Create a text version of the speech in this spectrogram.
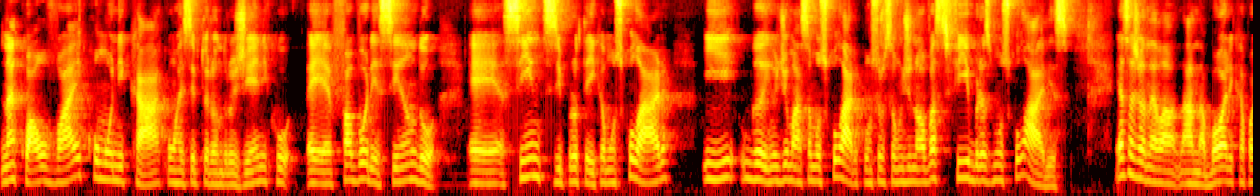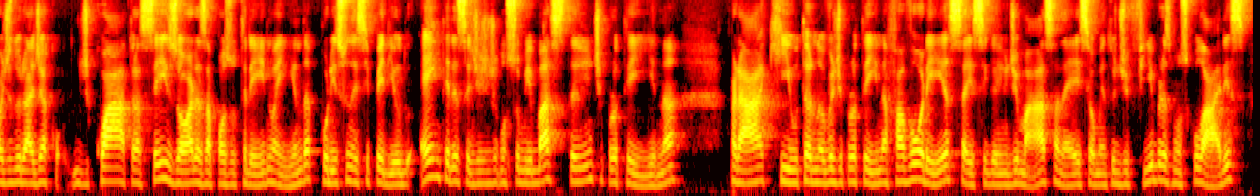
na qual vai comunicar com o receptor androgênico, é, favorecendo é, síntese proteica muscular e o ganho de massa muscular, construção de novas fibras musculares. Essa janela anabólica pode durar de, de 4 a 6 horas após o treino ainda, por isso nesse período é interessante a gente consumir bastante proteína para que o turnover de proteína favoreça esse ganho de massa, né, esse aumento de fibras musculares.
